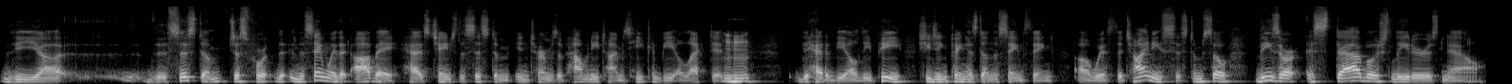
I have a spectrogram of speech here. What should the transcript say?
the uh, the system just for in the same way that Abe has changed the system in terms of how many times he can be elected. Mm-hmm the head of the LDP. Xi Jinping has done the same thing uh, with the Chinese system. So these are established leaders now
